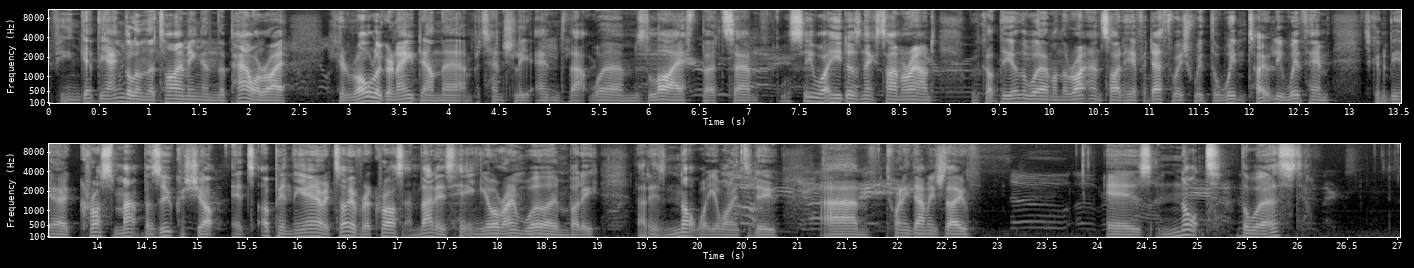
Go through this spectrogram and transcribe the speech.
if he can get the angle and the timing and the power right, he could roll a grenade down there and potentially end that worm's life, but um, we'll see what he does next time around. We've got the other worm on the right-hand side here for Deathwish with the wind totally with him. It's going to be a cross-map bazooka shot. It's up in the air, it's over across, and that is hitting your own worm, buddy. That is not what you wanted to do. Um, 20 damage, though, is not the worst,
